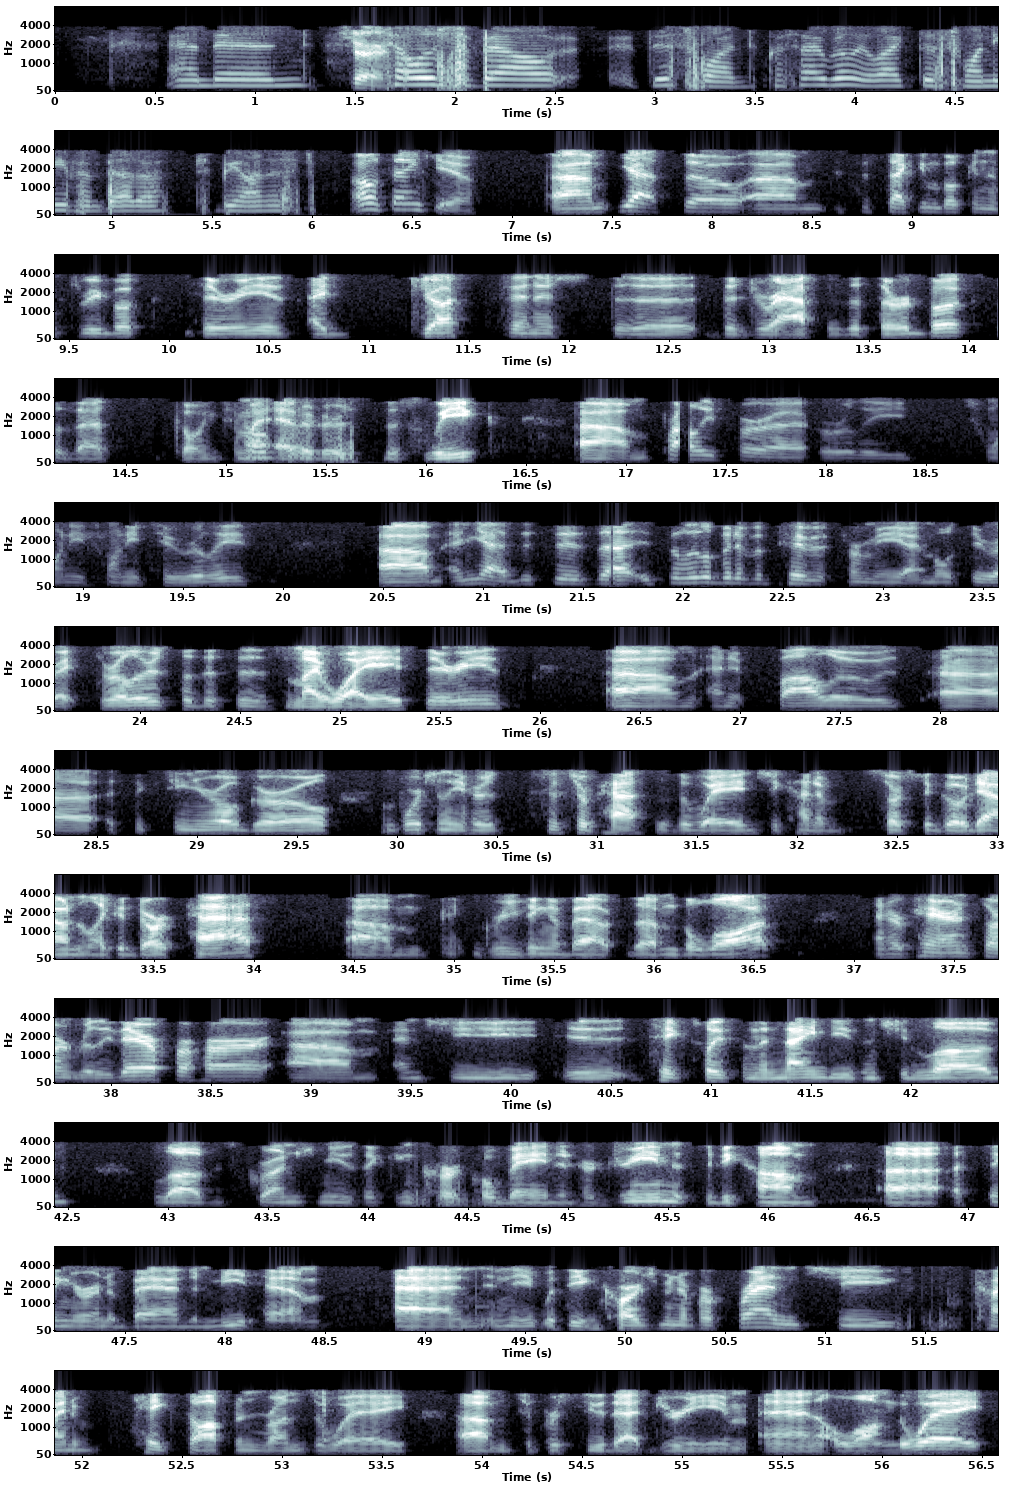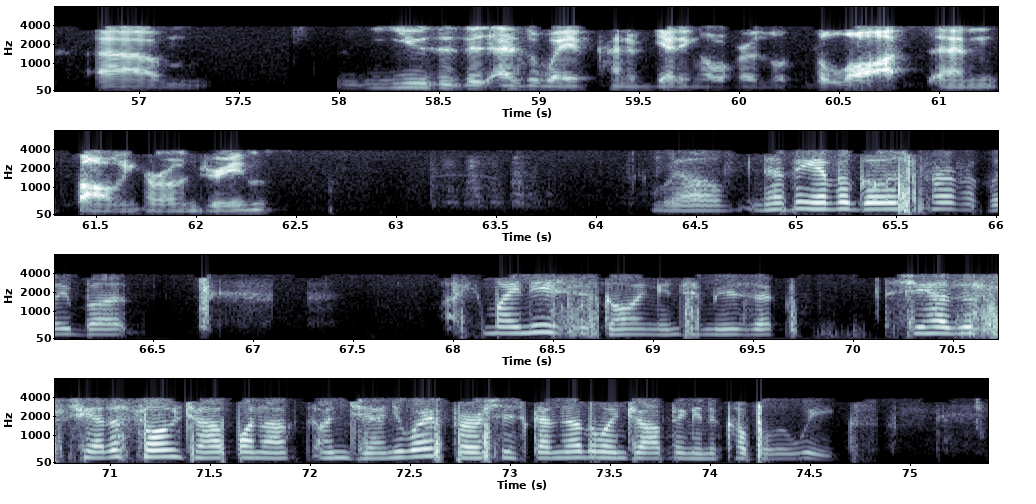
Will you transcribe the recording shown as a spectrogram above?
and then Sure. tell us about this one because I really like this one even better, to be honest. Oh, thank you. Um, yeah, so um, it's the second book in the three-book series. I just finished the the draft of the third book, so that's going to my Okay. editors this week, um, probably for a early 2022 release. Um, and yeah, this is uh, it's a little bit of a pivot for me. I mostly write thrillers, so this is my YA series, um, and it follows uh, a 16-year-old girl. Unfortunately, her sister passes away, and she kind of starts to go down like a dark path, um, grieving about um, the loss. And her parents aren't really there for her, um, and she is, takes place in the 90s, and she loves loves grunge music and Kurt Cobain, and her dream is to become uh, a singer in a band and meet him and in the, with the encouragement of her friends, she kind of takes off and runs away um, to pursue that dream. And along the way, um, uses it as a way of kind of getting over the, the loss and following her own dreams. Well, nothing ever goes perfectly, but my niece is going into music. She has a she had a song drop on on January first. She's got another one dropping in a couple of weeks.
